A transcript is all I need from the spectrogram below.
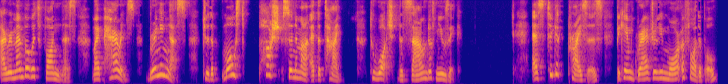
I remember with fondness my parents bringing us to the most posh cinema at the time to watch The Sound of Music. As ticket prices became gradually more affordable,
